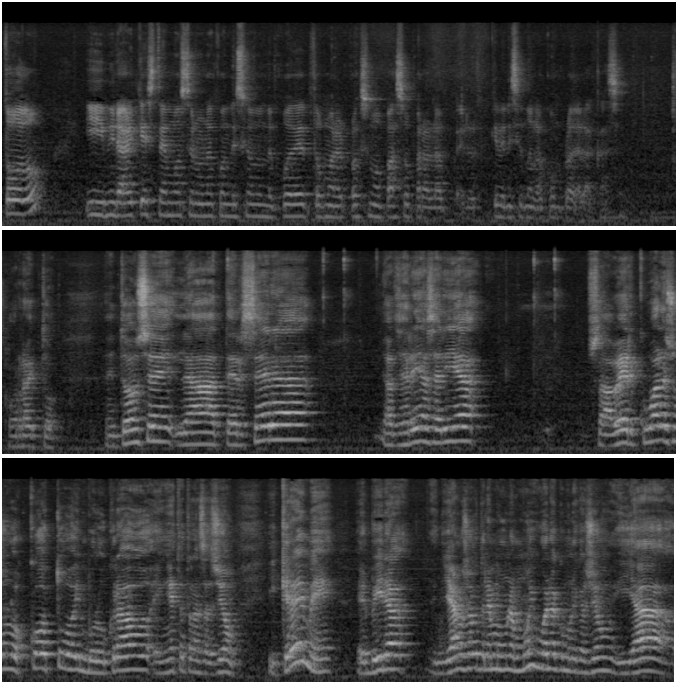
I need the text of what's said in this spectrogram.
todo y mirar que estemos en una condición donde puede tomar el próximo paso para la, el que viene siendo la compra de la casa. Correcto. Entonces, la tercera, la tercera sería saber cuáles son los costos involucrados en esta transacción. Y créeme, Elvira, ya nosotros tenemos una muy buena comunicación y ya,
